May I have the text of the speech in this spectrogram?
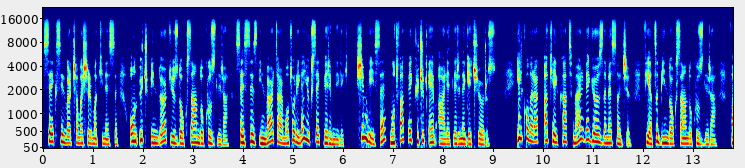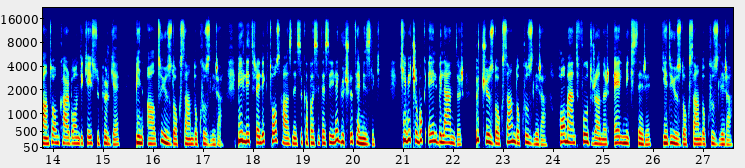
SEG Silver çamaşır makinesi 13.499 lira. Sessiz inverter motor ile yüksek verimlilik. Şimdi ise mutfak ve küçük ev aletlerine geçiyoruz. İlk olarak akil katmer ve gözleme sacı. Fiyatı 1099 lira. Fantom karbon dikey süpürge 1699 lira. 1 litrelik toz haznesi kapasitesiyle güçlü temizlik. Kiwi çubuk el blender 399 lira. Home and Food Runner el mikseri 799 lira.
